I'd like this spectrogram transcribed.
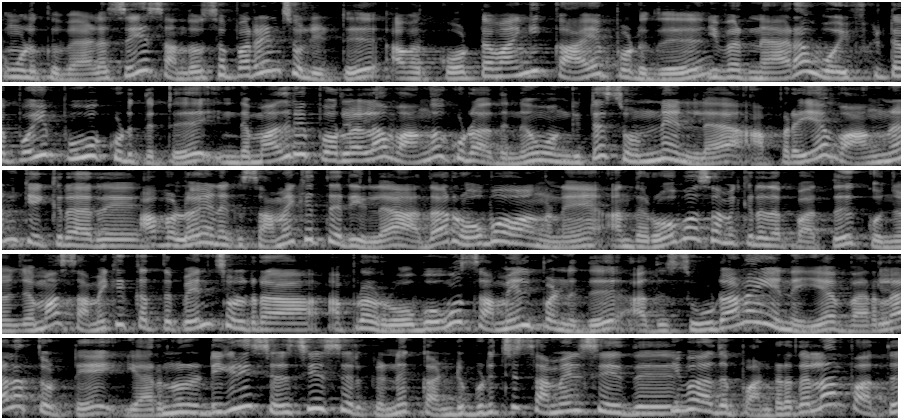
உங்களுக்கு வேலை செய்ய சந்தோஷப்படுறேன்னு சொல்லிட்டு அவர் கோட்டை வாங்கி காயப்படுது. இவர் நேரம் ஒய்ஃப் கிட்ட போய் பூவை கொடுத்துட்டு இந்த மாதிரி பொருளெல்லாம் வாங்கக்கூடாதுன்னு உங்ககிட்ட சொன்னேன்ல அப்புறம் ஏன் வாங்கினான்னு கேக்குறாரு. அவளோ எனக்கு சமைக்க தெரியல அதான் ரோபோ வாங்கினேன். அந்த ரோபோ சமைக்கிறத பார்த்து கொஞ்சம் கொஞ்சமா சமைக்க கத்துப்பேன்னு சொல்றா. அப்புறம் ரோபோவும் சமையல் பண்ணுது. அது சூடான எண்ணெயை வரலால தொட்டே 200 டிகிரி செல்சியஸ் இருக்குன்னு கண்டுபிடிச்சு சமையல் செய்யுது இவ அது பண்றதெல்லாம் பார்த்து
